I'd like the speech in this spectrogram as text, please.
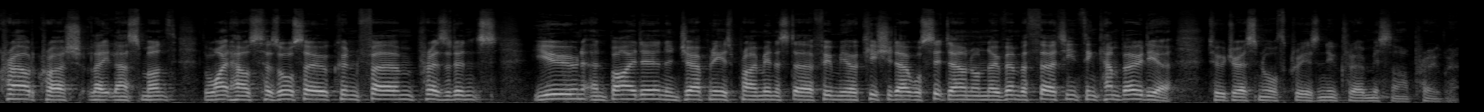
crowd crush late last month. The White House has also confirmed Presidents Yoon and Biden and Japanese Prime Minister Fumio Kishida will sit down on November 13th in Cambodia to address North Korea's nuclear missile program.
